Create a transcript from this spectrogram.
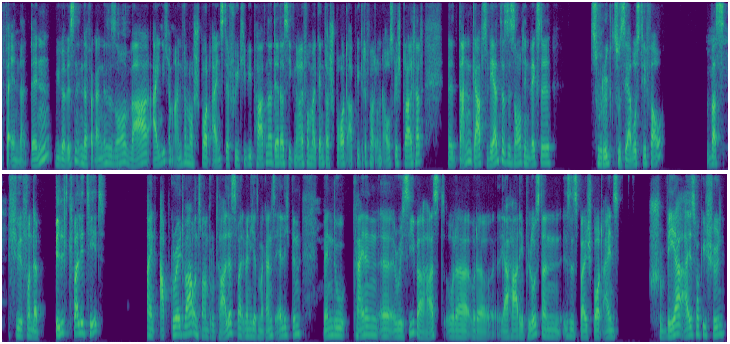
verändert? Denn, wie wir wissen, in der vergangenen Saison war eigentlich am Anfang noch Sport 1 der Free TV-Partner, der das Signal von Magenta Sport abgegriffen hat und ausgestrahlt hat. Äh, Dann gab es während der Saison den Wechsel zurück zu Servus TV, was für von der Bildqualität ein Upgrade war und zwar ein brutales, weil wenn ich jetzt mal ganz ehrlich bin, wenn du keinen äh, Receiver hast oder oder ja HD Plus, dann ist es bei Sport 1 schwer Eishockey schön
